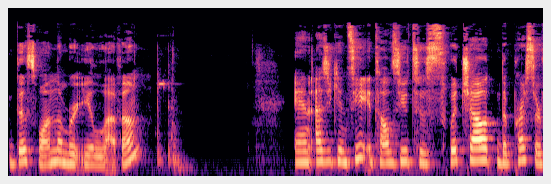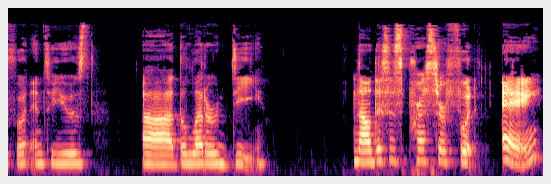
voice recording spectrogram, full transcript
this one, number 11. And as you can see, it tells you to switch out the presser foot and to use uh, the letter D. Now this is presser foot A,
